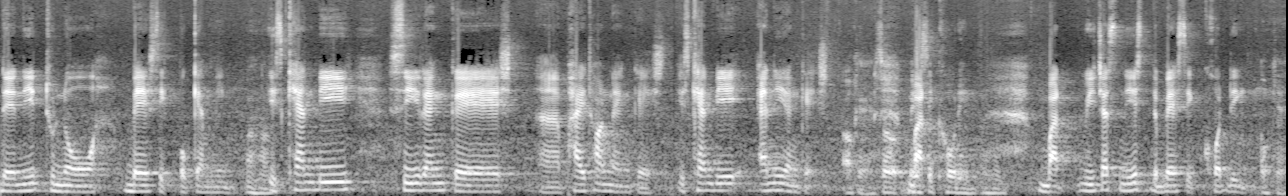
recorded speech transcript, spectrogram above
they need to know basic programming. Uh-huh. It can be C language, uh, Python language. It can be any language. Okay, so But- basic coding. Mhm. But we just need the basic coding. Okay.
